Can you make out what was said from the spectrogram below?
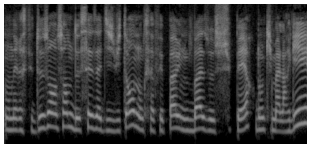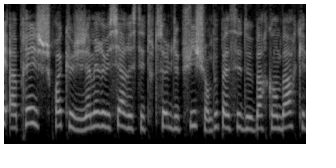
on est resté deux ans ensemble de 16 à 18 ans, donc ça fait pas une base super. Donc il m'a largué. Après, je crois que j'ai jamais réussi à rester toute seule depuis. Je suis un peu passée de barque en barque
